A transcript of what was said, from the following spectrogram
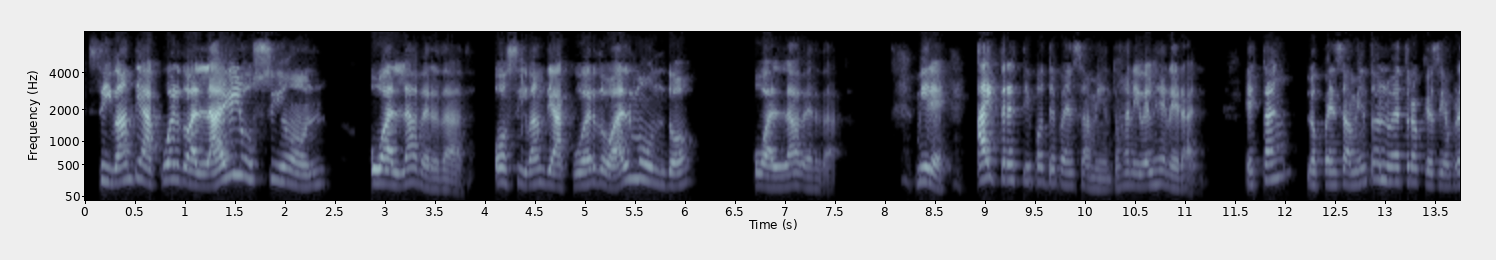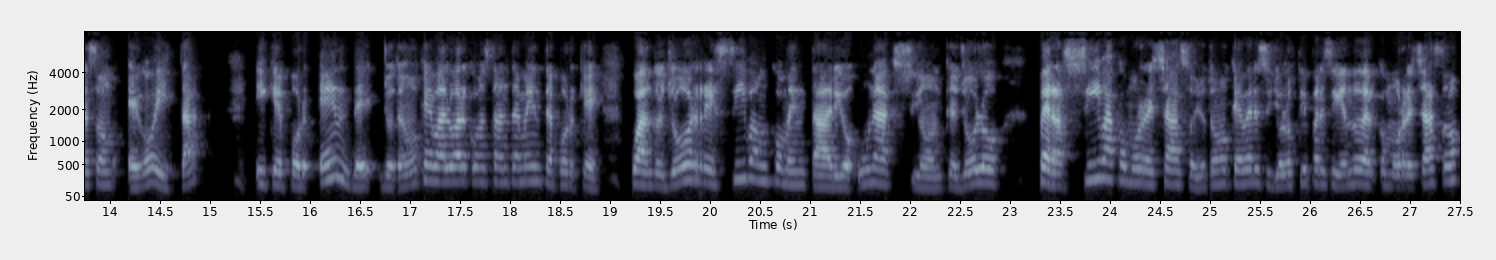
si van de acuerdo a la ilusión o a la verdad, o si van de acuerdo al mundo o a la verdad. Mire, hay tres tipos de pensamientos a nivel general. Están los pensamientos nuestros que siempre son egoístas y que por ende yo tengo que evaluar constantemente porque cuando yo reciba un comentario, una acción, que yo lo perciba como rechazo, yo tengo que ver si yo lo estoy percibiendo de como rechazo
